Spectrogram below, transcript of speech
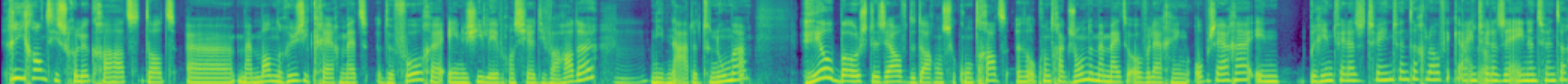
gigantisch geluk gehad dat eh, mijn man ruzie kreeg met de vorige energieleverancier die we hadden. Niet nader te noemen. Heel boos dezelfde dag onze contract, eh, contract zonder met mij te overleggen ging opzeggen. In begin 2022 geloof ik, eind zo. 2021.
